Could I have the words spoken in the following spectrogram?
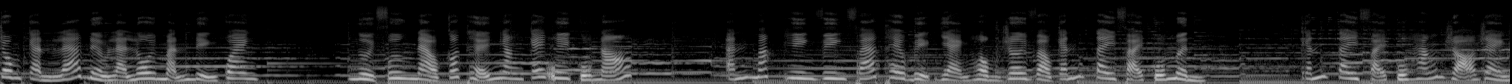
Trong cành lá đều là lôi mảnh điện quang. Người phương nào có thể ngăn cái uy của nó? Ánh mắt hiên viên phá theo biệt dạng hồng rơi vào cánh tay phải của mình. Cánh tay phải của hắn rõ ràng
